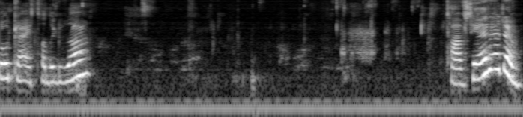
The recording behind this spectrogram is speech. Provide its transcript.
Okey tadı güzel. Tavsiye ederim.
